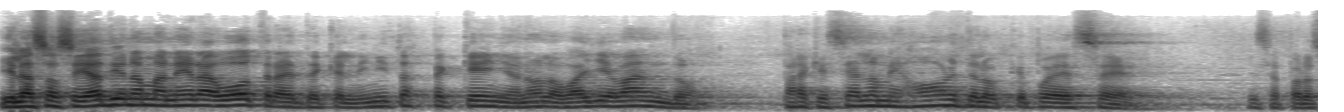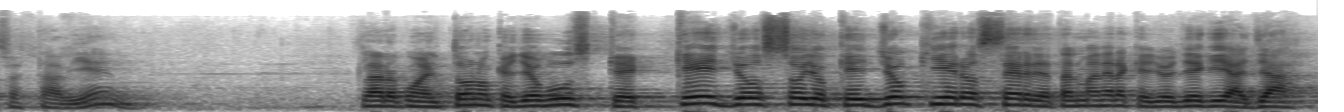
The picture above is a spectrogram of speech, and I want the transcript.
Y la sociedad de una manera u otra, desde que el niñito es pequeño, ¿no? lo va llevando para que sea lo mejor de lo que puede ser. Dice, pero eso está bien. Claro, con el tono que yo busque, qué yo soy o qué yo quiero ser, de tal manera que yo llegue allá.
